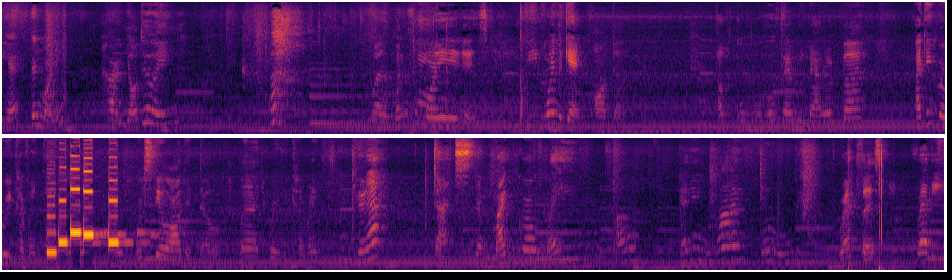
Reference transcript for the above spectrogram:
here. Good morning. How are y'all doing? Ah, what a wonderful morning it is. We went again on the Uncle Whole Family Matter, but I think we're recovering though. We're still on it though, but we're recovering. Hear that? That's the microwave. I'm getting my food. Breakfast ready.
